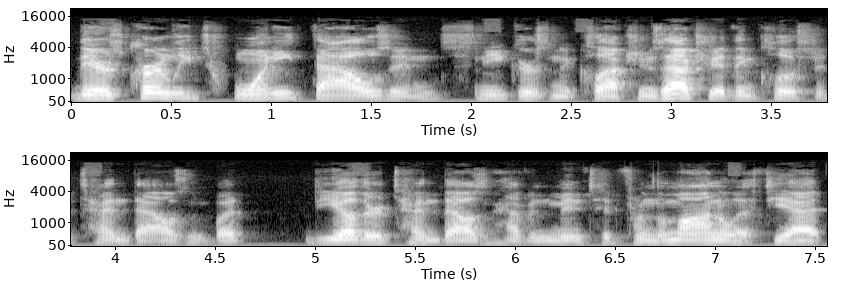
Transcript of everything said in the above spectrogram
There's currently 20,000 sneakers in the collection. It's actually, I think, close to 10,000, but the other 10,000 haven't minted from the monolith yet.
